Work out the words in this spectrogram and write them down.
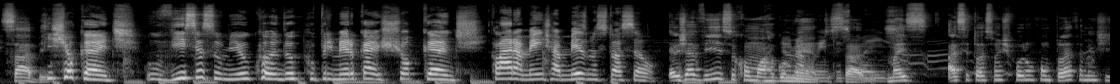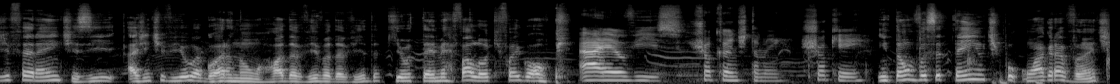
sabe? Que chocante. O vice assumiu quando o primeiro caiu. Chocante. Claramente a mesma situação. Eu já vi isso como argumento, sabe? Mas as situações foram completamente diferentes e a gente viu agora num Roda Viva da Vida que o Temer falou que foi golpe. Ah, eu vi isso. Chocante também. Choquei. Então você tem, tipo, um agravante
